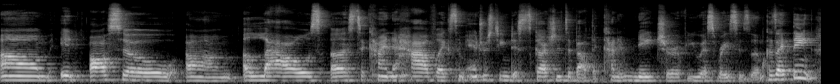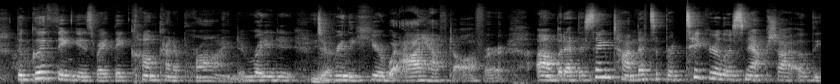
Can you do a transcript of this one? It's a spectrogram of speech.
Um, it also um, allows us to kind of have like some interesting discussions about the kind of nature of U.S. racism. Because I think the good thing is, right, they come kind of primed and ready to, to Yeah. really hear what I have to offer. Um, but at the same time, that's a particular snapshot of the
